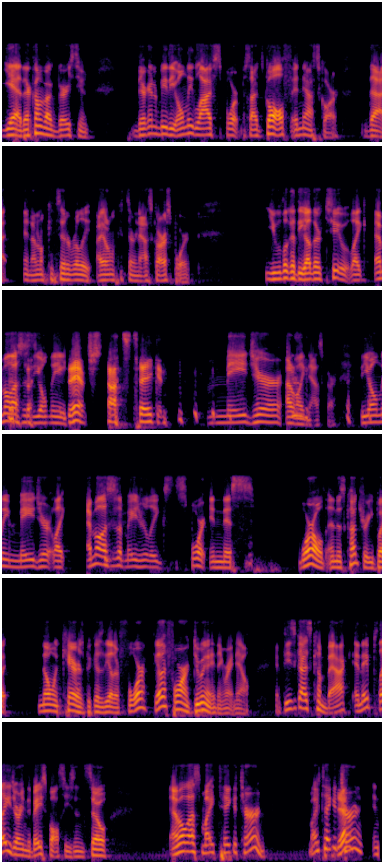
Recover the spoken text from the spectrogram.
Yeah, they're coming back very soon. They're going to be the only live sport besides golf and NASCAR that, and I don't consider really, I don't consider NASCAR a sport. You look at the other two, like MLS is the only. Damn, shots taken. Major. I don't like NASCAR. The only major, like MLS is a major league sport in this world in this country, but no one cares because the other four, the other four aren't doing anything right now. If these guys come back and they play during the baseball season, so MLS might take a turn, might take a yeah. turn and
